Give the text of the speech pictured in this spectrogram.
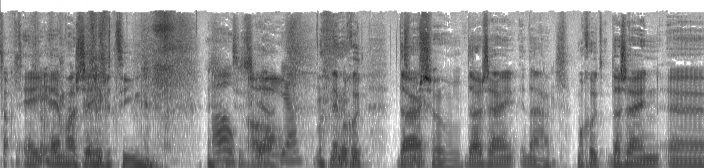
hey, MH17. oh. Dus Oh. ja. ja. Nee, maar goed. Daar, daar zijn... Nou, maar goed, daar zijn... eh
